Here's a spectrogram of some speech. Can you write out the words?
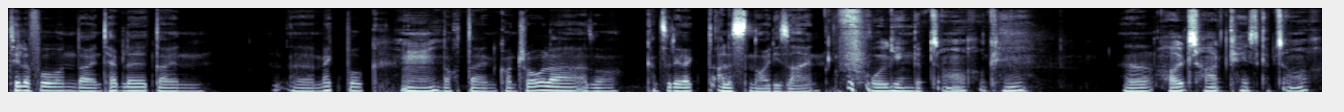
Telefon, dein Tablet, dein äh, MacBook, mhm. noch dein Controller, also kannst du direkt alles neu designen. Folien gibt's auch, okay. Ja. Holz Hardcase gibt's auch.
